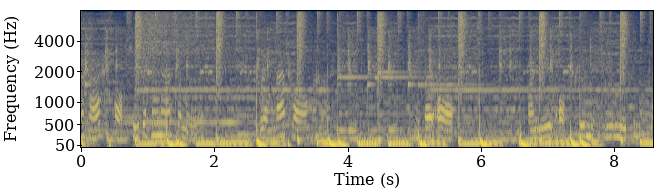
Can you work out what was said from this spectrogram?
นะคะศอกชี้ไปข้างหน้าเสมอเกรงหน้าท้องนะคะหายใจออกตอนนี้ออกขึ้นยื่นมือขึ้นไป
